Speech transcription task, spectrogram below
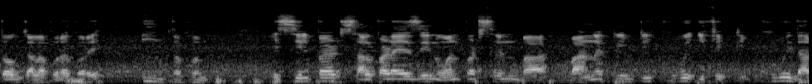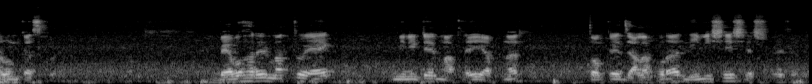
ত্বক জ্বালা পোড়া করে, তখন এই সিলপার সালফারাইজিন ওয়ান পার্সেন্ট বা বার্নার ক্রিমটি খুবই ইফেক্টিভ খুবই দারুণ কাজ করে। ব্যবহারের মাত্র এক মিনিটের মাথায় আপনার ত্বকে জ্বালা পোড়া নিমিষেই শেষ হয়ে যাবে।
